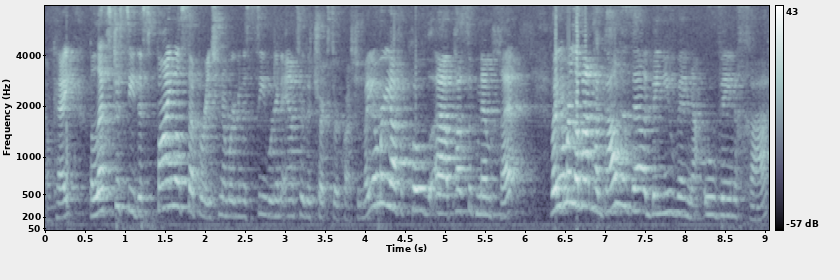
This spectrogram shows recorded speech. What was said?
Okay? But let's just see this final separation, and we're going to see, we're going to answer the trickster question. Vayomer Yaakov, uh, Pasuk Memchet. Vayomer Lavan, Hagal hazeh ad beinu uvenecha,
